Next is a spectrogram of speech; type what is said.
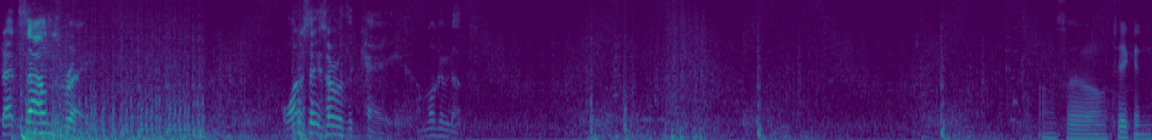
That sounds right. I want to say it started with a K. I'm looking it up. Also taking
